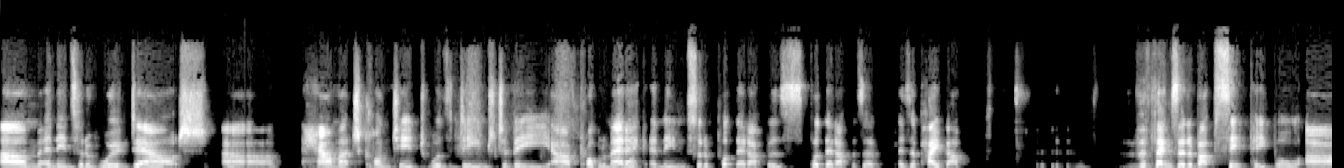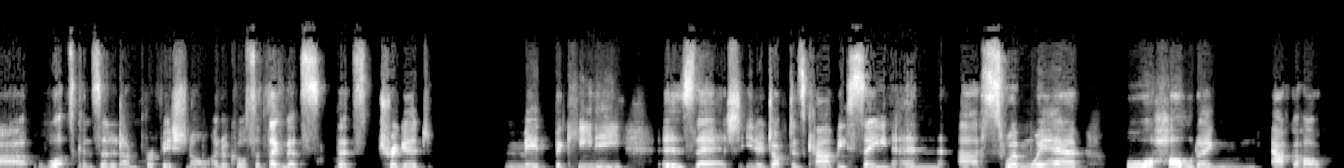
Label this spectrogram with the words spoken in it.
Um, and then sort of worked out uh, how much content was deemed to be uh, problematic, and then sort of put that up as put that up as a as a paper. The things that have upset people are what's considered unprofessional, and of course, the thing that's that's triggered med bikini is that you know doctors can't be seen in uh, swimwear or holding alcohol,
